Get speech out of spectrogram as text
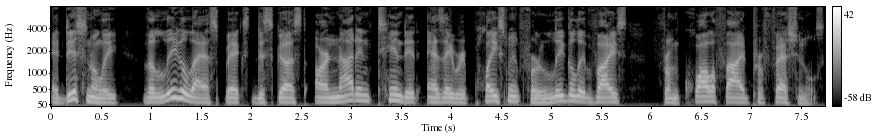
Additionally, the legal aspects discussed are not intended as a replacement for legal advice from qualified professionals.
